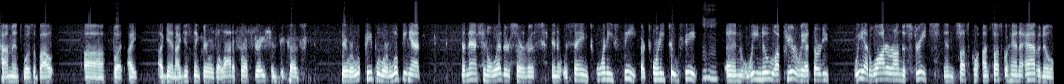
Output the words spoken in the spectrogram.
comment was about, uh, but I again I just think there was a lot of frustration because they were people were looking at the National Weather Service and it was saying 20 feet or 22 feet, and we knew up here we had 30 we had water on the streets in Susque- on Susquehanna Avenue,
